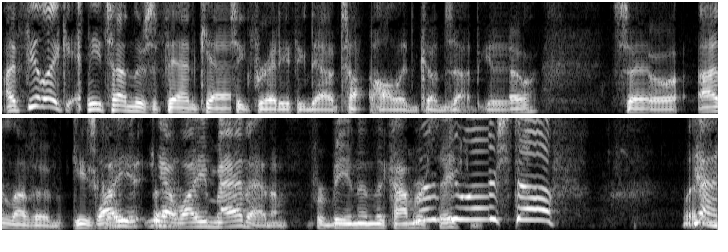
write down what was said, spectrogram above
I feel like anytime there's a fan casting for anything now, Tom Holland comes up. You know, so I love him. He's Why? great, You, yeah, why are you mad at him for being in the Let him conversation? do other stuff. Let Yeah,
